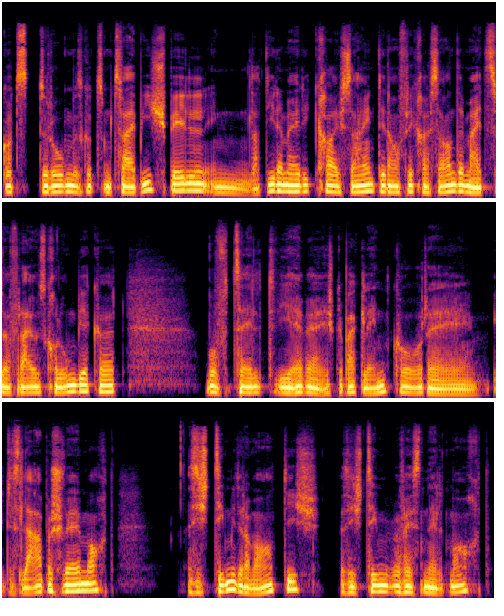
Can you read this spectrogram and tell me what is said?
geht es darum, es geht um zwei Beispiele. In Lateinamerika ist das eine, in Afrika ist das andere. Man hat so eine Frau aus Kolumbien gehört, die erzählt, wie eben, ich glaube Glencore äh, in das Leben schwer macht. Es ist ziemlich dramatisch, es ist ziemlich professionell gemacht.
